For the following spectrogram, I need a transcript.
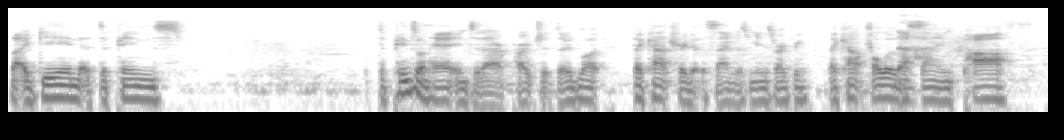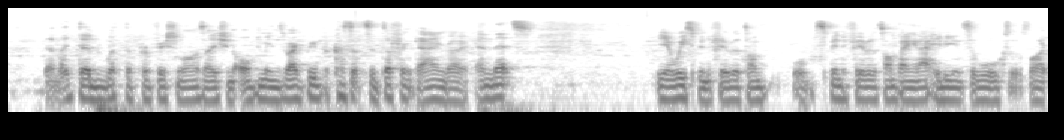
But again, it depends. It depends on how into they approach it, dude. Like they can't treat it the same as men's rugby. They can't follow Nah. the same path that they did with the professionalization of men's rugby because it's a different game, bro. And that's yeah, we spend a fair bit of time, or spend a fair bit of time banging our head against the wall because it's like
